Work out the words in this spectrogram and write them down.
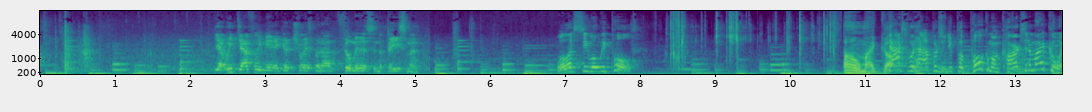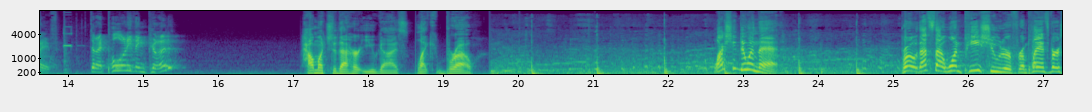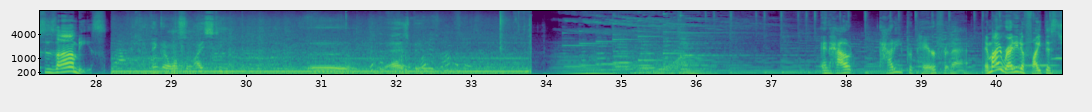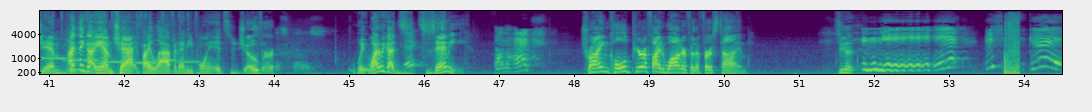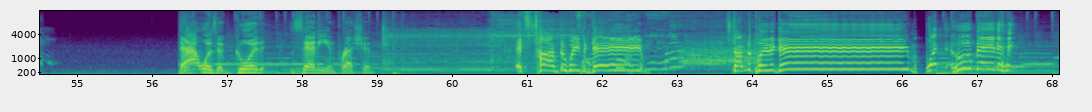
Yeah, we definitely made a good choice by not filming this in the basement. Well, let's see what we pulled. Oh my god. That's what happens when you put Pokemon cards in a microwave. Did I pull anything good? How much did that hurt you guys? Like, bro. Why is she doing that? Bro, that's that one pea shooter from Plants vs. Zombies. I think I want some iced tea. Uh, raspberry. And how how do you prepare for that? Am I ready to fight this gym? I think I am, chat. If I laugh at any point, it's Jover. Wait, why do we got Zenny? Down the hatch. Trying cold purified water for the first time. That was a good Zenny impression. It's time to win the game. It's time to play the game. What? Who made it?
